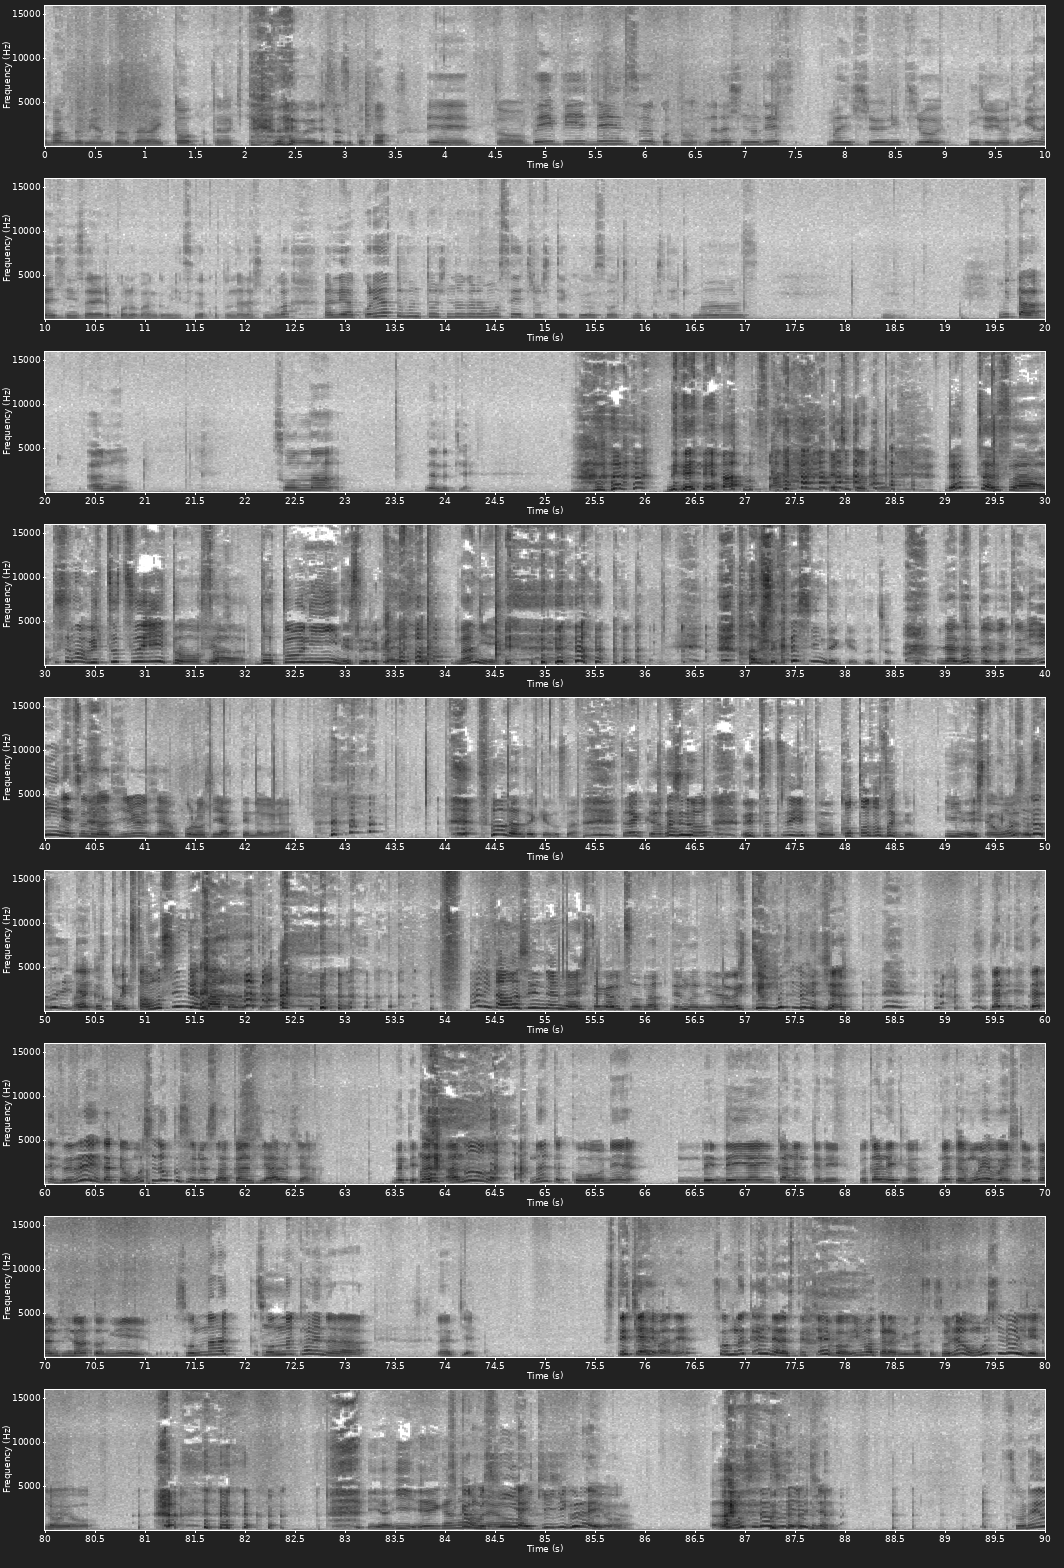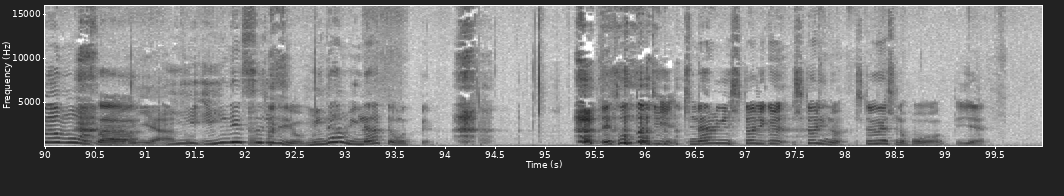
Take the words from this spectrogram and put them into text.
ド番組「アンダーザライト働きたくない OL 鈴子と。えー、っとベイビー・ジェーン・スーこと習志野です。毎週日曜24時に配信されるこの番組「鈴子と習志野」があれやこれやと奮闘しながらも成長していく様子を記録していきます、うん。見た？あのそんななんだっけ？ねえあのさえちょっと待って。なっちゃんさ私の3つツイートをさ怒涛に「いいね」するからさ 何？恥ずかしいんだけどちょっと。いやだって別に「いいね」するのは自由じゃん。フォローし合ってんだから。そうなんだけどさなんか私のうつツイートをことごとく「いいね」して面白すぎて。なんかこいつ楽しんでんなと思って。何楽しんでんだよ人がうつになってんのにめっちゃ面白いじゃん だってだってずるいよ。だって面白くするさ感じあるじゃん。だってあの なんかこうねで恋愛かなんかでわかんないけどなんかモヤモヤしてる感じの後に、そんならそんな彼なら、なんだっけ捨てちゃえばね。そんな彼なら捨てちゃえばを今から見ますそりゃ面白いでしょうよ。いやいい映画しかも深夜1時ぐらいよ。面白すぎるじゃんそれはもうさいいやいいいいねすぎるよ。みなみなって思って。えその時ちなみに一人ぐ一人の一人暮らしの方？家。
